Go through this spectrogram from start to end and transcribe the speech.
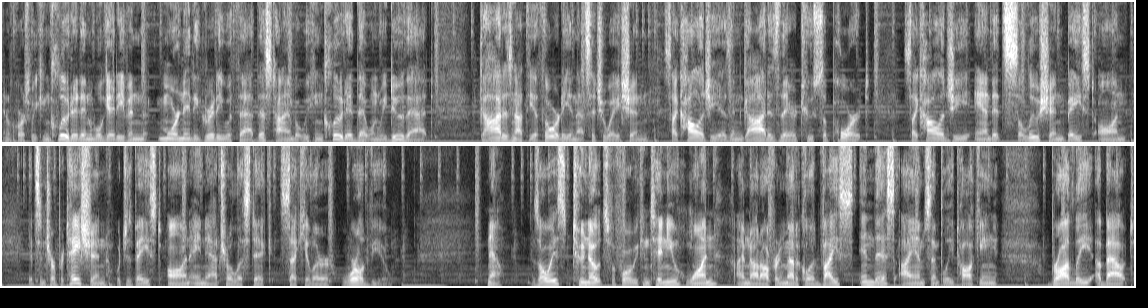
And of course, we concluded, and we'll get even more nitty gritty with that this time, but we concluded that when we do that, God is not the authority in that situation. Psychology is, and God is there to support psychology and its solution based on its interpretation, which is based on a naturalistic, secular worldview. Now, as always, two notes before we continue. One, I'm not offering medical advice in this, I am simply talking broadly about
